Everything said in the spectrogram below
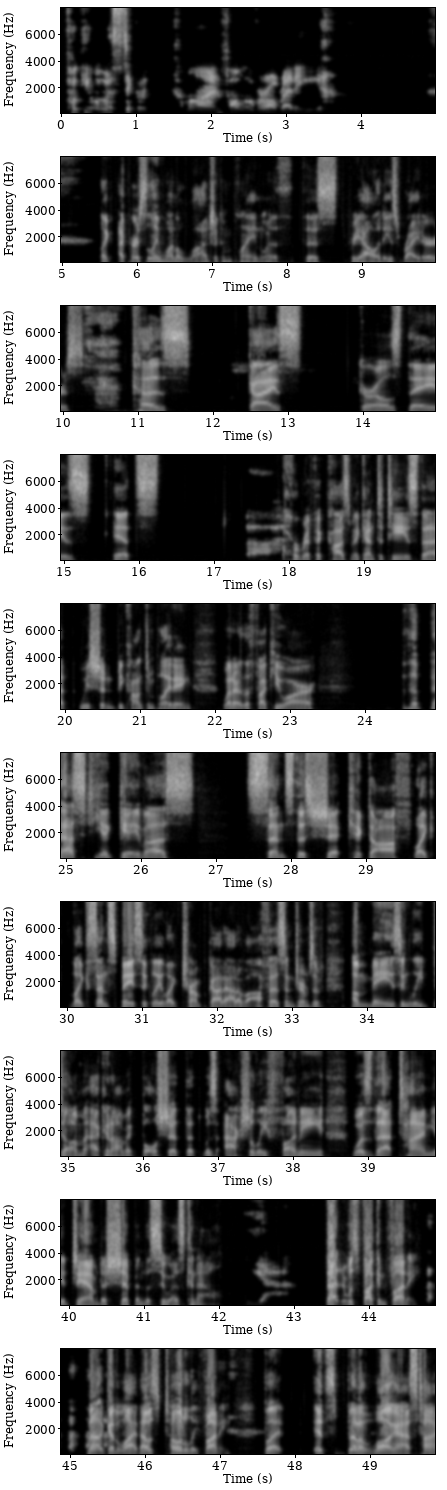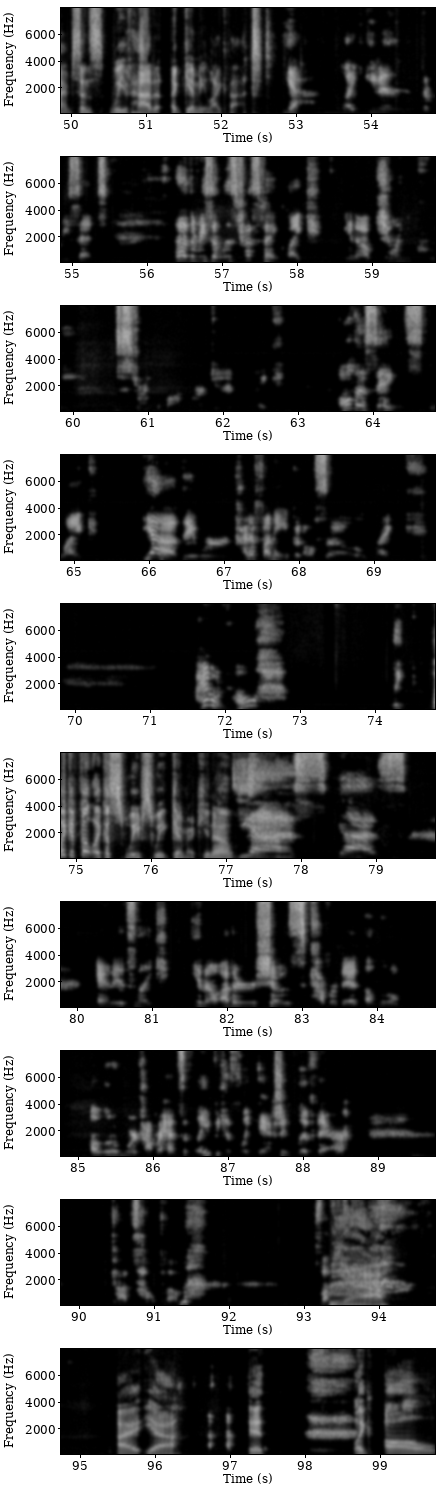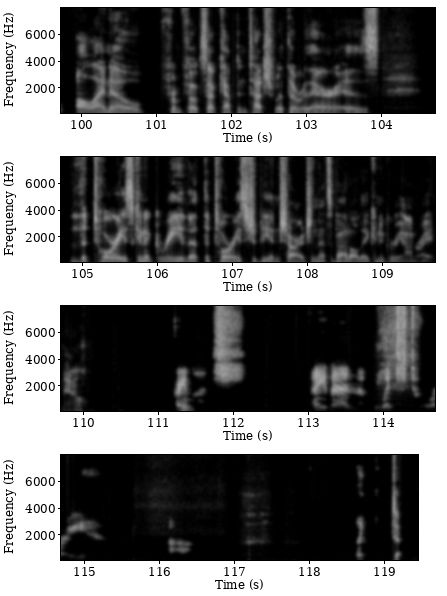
poking with a stick, like, come on, fall over already. Like, I personally want to lodge a complaint with this reality's writers, because guys, girls, theys, it's uh, horrific cosmic entities that we shouldn't be contemplating, whatever the fuck you are. The best you gave us since this shit kicked off like like since basically like Trump got out of office in terms of amazingly dumb economic bullshit that was actually funny was that time you jammed a ship in the Suez Canal. Yeah. That was fucking funny. Not gonna lie, that was totally funny. But it's been a long ass time since we've had a gimme like that. Yeah. Like even the recent uh, the recent Liz Truss thing, like you know, killing the queen, destroying the bond market, like all those things. Like, yeah, they were kind of funny, but also like I don't know. Like, like it felt like a sweep sweet gimmick, you know? Yes, yes. And it's like you know, other shows covered it a little a little more comprehensively because like they actually live there. God's help them. But... Yeah. I yeah. It like all all I know from folks I've kept in touch with over there is the Tories can agree that the Tories should be in charge, and that's about all they can agree on right now. Pretty much. Not even which Tory.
